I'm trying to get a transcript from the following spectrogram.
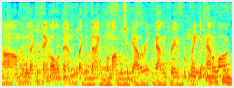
Um, and we'd like to thank all of them. We'd like to thank Lamont Bishop Gallery, Fathom Creative for printing the catalog.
